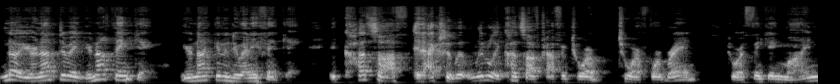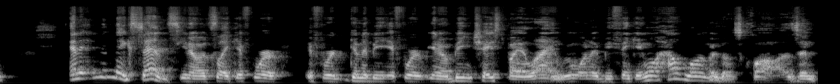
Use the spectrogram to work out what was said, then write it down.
"No, you're not doing. You're not thinking. You're not going to do any thinking." It cuts off. It actually literally cuts off traffic to our to our forebrain, to our thinking mind, and it, it makes sense. You know, it's like if we're if we're going to be, if we're, you know, being chased by a lion, we want to be thinking, well, how long are those claws and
